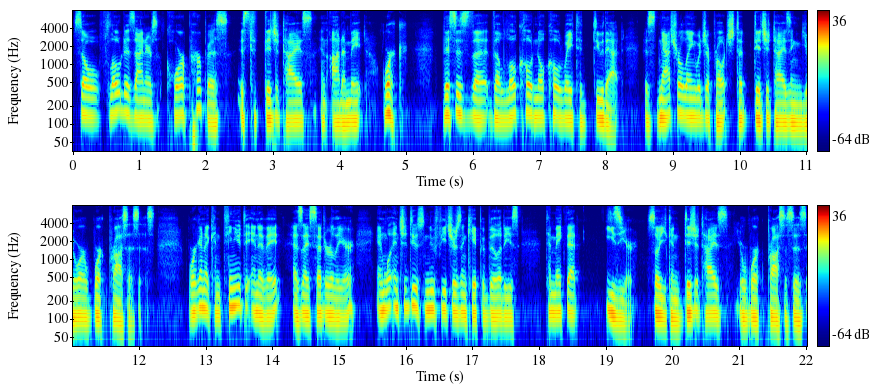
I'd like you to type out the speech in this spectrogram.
So, Flow Designer's core purpose is to digitize and automate work. This is the, the low code, no code way to do that. This natural language approach to digitizing your work processes. We're going to continue to innovate, as I said earlier, and we'll introduce new features and capabilities to make that easier so you can digitize your work processes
